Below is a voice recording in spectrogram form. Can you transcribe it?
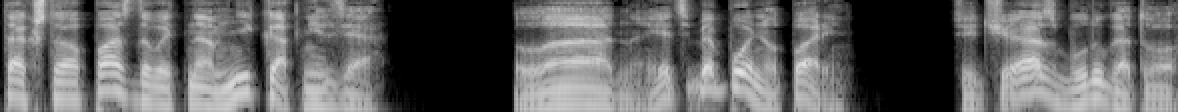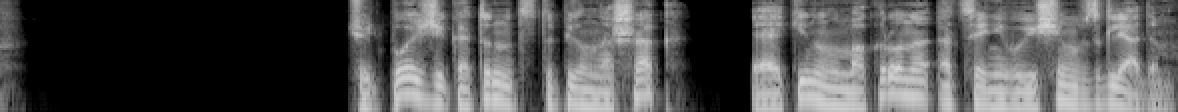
так что опаздывать нам никак нельзя. Ладно, я тебя понял, парень. Сейчас буду готов. Чуть позже Катон отступил на шаг и окинул Макрона оценивающим взглядом.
